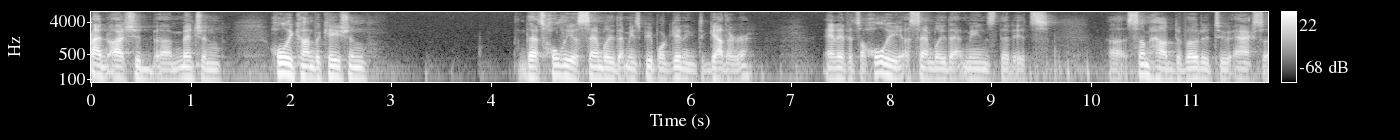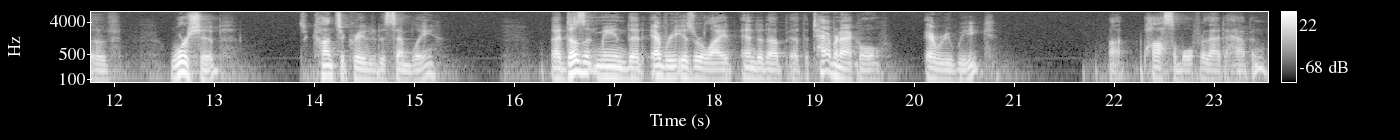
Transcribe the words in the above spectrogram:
I, I should uh, mention Holy Convocation. That's Holy Assembly. That means people are getting together. And if it's a holy assembly, that means that it's uh, somehow devoted to acts of worship. It's a consecrated assembly. That doesn't mean that every Israelite ended up at the tabernacle every week. Not possible for that to happen.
